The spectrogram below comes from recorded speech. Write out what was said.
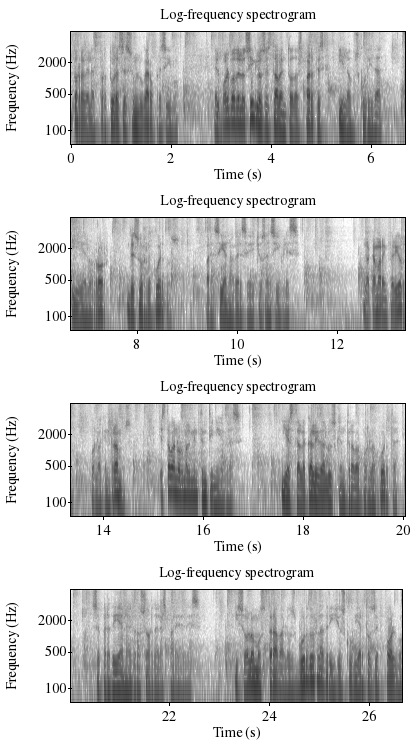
Torre de las Torturas es un lugar opresivo. El polvo de los siglos estaba en todas partes y la oscuridad y el horror de sus recuerdos parecían haberse hecho sensibles. La cámara inferior, por la que entramos, estaba normalmente en tinieblas, y hasta la cálida luz que entraba por la puerta se perdía en el grosor de las paredes, y solo mostraba los burdos ladrillos cubiertos de polvo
